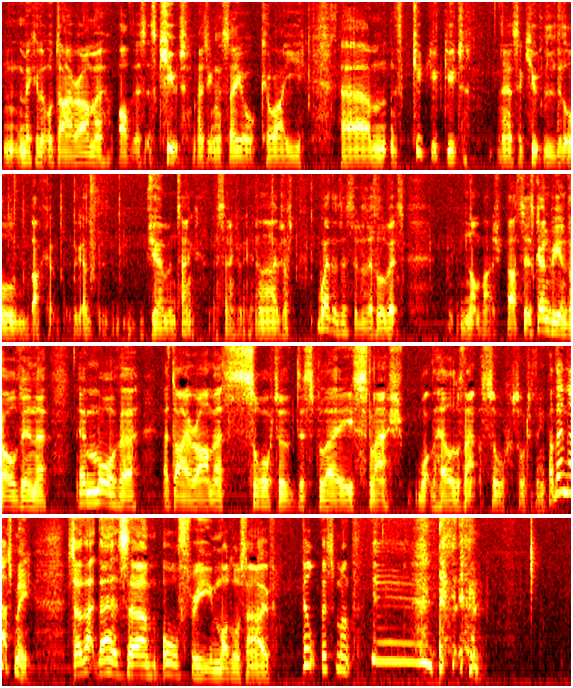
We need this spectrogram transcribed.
make a little diorama of this. It's cute, as you can say, or kawaii. Um, it's cute, cute, cute. Uh, it's a cute little a German tank, essentially, and I've just weathered it a little bit, not much, but it's going to be involved in a, a more of a, a diorama sort of display slash what the hell is that sort sort of thing. But then that's me. So that there's um, all three models that I've built this month. Yay!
